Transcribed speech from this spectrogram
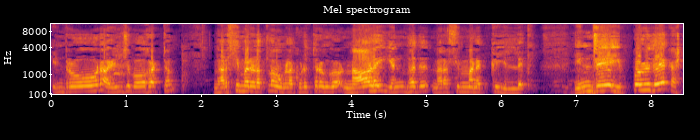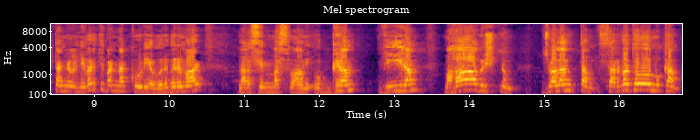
இன்றோடு அழிஞ்சு போகட்டும். நரசிம்மரிடத்துல உங்களை கொடுத்துருங்கோ. நாளை என்பது நரசிம்மனுக்கு இல்லை. இன்றே இப்பொழுதே கஷ்டங்களை நிவர்த்தி பண்ணக்கூடிய ஒரு பெருமாள் நரசிம்ம சுவாமி உக்ரம் வீரம் மகாவிஷ்ணும் ஜுவலந்தம் சர்வதோமுகம்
